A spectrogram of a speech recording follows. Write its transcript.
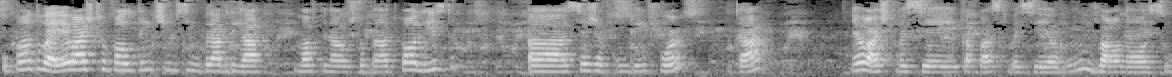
o ponto é, eu acho que São Paulo tem time sim pra brigar numa final de Campeonato Paulista, ah, seja com quem for, tá? Eu acho que vai ser capaz que vai ser algum rival nosso,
